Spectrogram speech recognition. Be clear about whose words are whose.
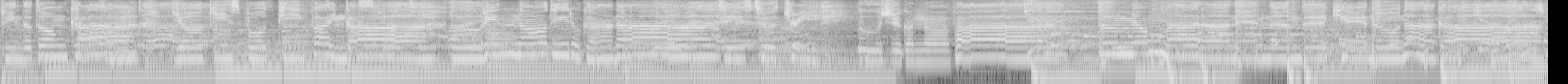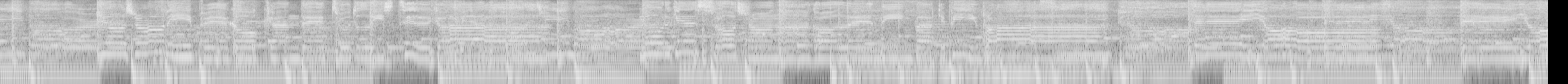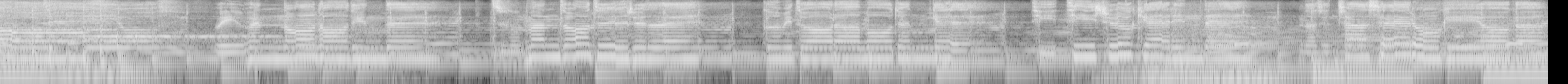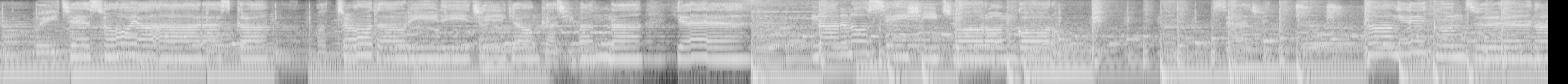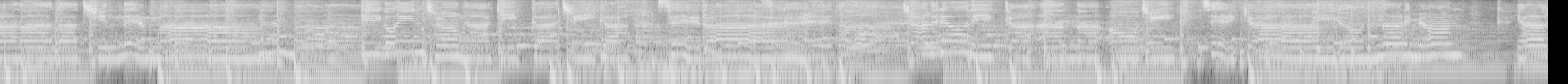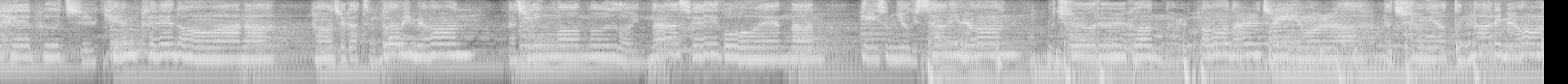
Speaker 1: 빈다던가 여기 스포티파인가? 우린 어디로 가나? This two three. 우주 건너봐 분명 말 안 했는데 걔 누나가 여전히 빼곡한데 to-do 리스트가. 모르겠어 전화 off 왜왜넌 어딘데? 두 번만 더 들을래? 꿈이 돌아 모든 게 TT 슈켈인데 낮은 자세로 기어가 왜 이제서야 알았을까? 어쩌다 우린 이 지경까지 왔나? Yeah. 나는 어세이시처럼 걸어 나오지 새끼야 비가 날이면 가야 해. 부츠 캠프에 너와 나. 어제 같은 밤이면 아직 머물러 있나. 세보에 난 23623이면 우주를 건널 뻔할지 몰라. 나중에 어떤 날이면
